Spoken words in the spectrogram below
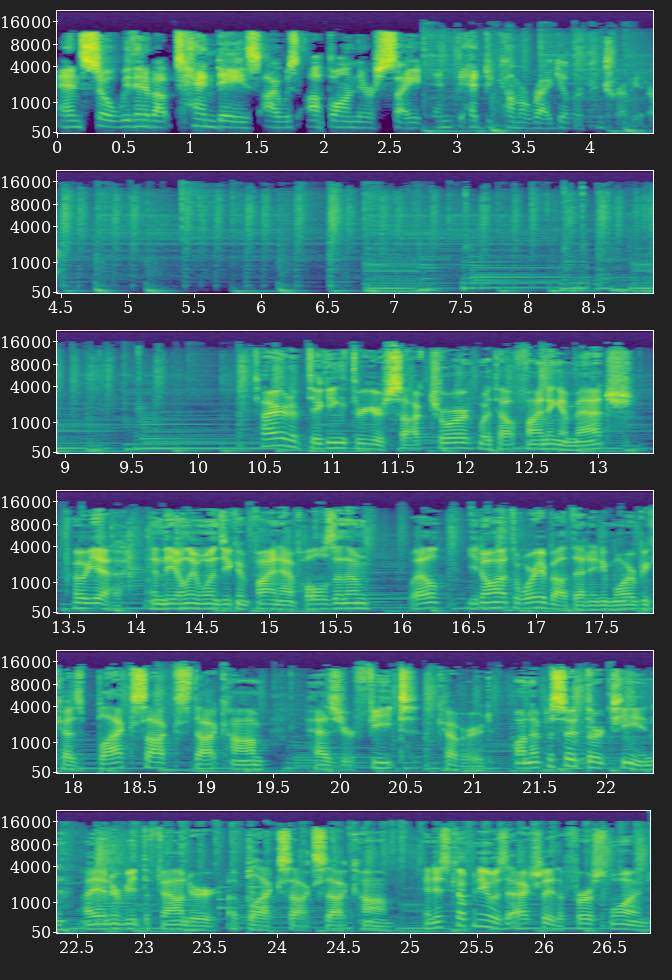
And so within about 10 days, I was up on their site and had become a regular contributor. Tired of digging through your sock drawer without finding a match? Oh, yeah, and the only ones you can find have holes in them? Well, you don't have to worry about that anymore because blacksocks.com has your feet covered. On episode 13, I interviewed the founder of blacksocks.com, and his company was actually the first one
